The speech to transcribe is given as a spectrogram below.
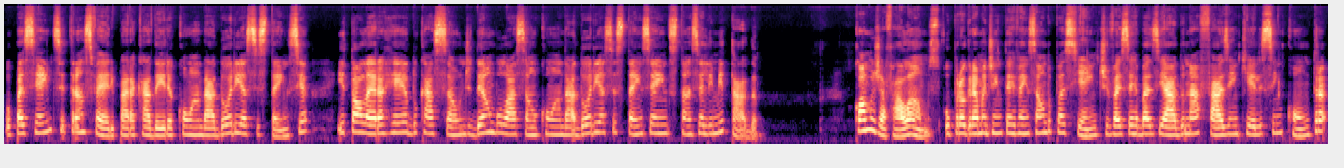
O paciente se transfere para a cadeira com andador e assistência e tolera reeducação de deambulação com andador e assistência em distância limitada. Como já falamos, o programa de intervenção do paciente vai ser baseado na fase em que ele se encontra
